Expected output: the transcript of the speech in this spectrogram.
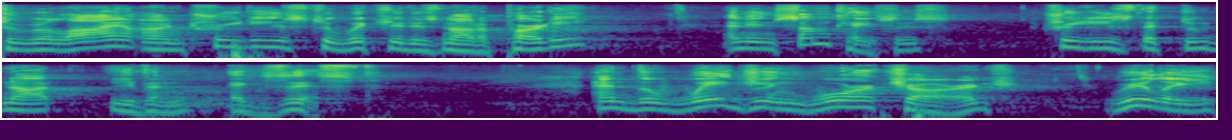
to rely on treaties to which it is not a party, and in some cases, treaties that do not even exist. And the waging war charge, really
